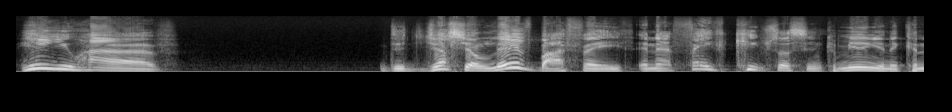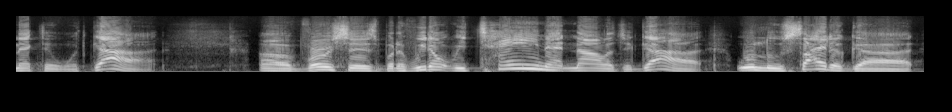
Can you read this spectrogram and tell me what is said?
here you have the just shall live by faith, and that faith keeps us in communion and connecting with God. Uh, versus, but if we don't retain that knowledge of God, we'll lose sight of God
